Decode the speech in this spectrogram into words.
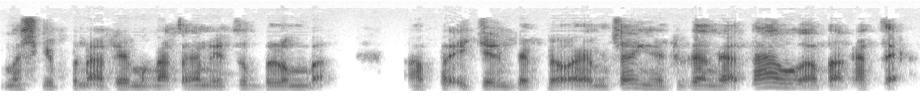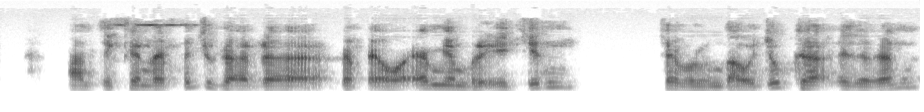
Meskipun ada yang mengatakan itu belum apa izin BPOM saya juga nggak tahu apa kata antigen rapid juga ada BPOM yang berizin saya belum tahu juga gitu kan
